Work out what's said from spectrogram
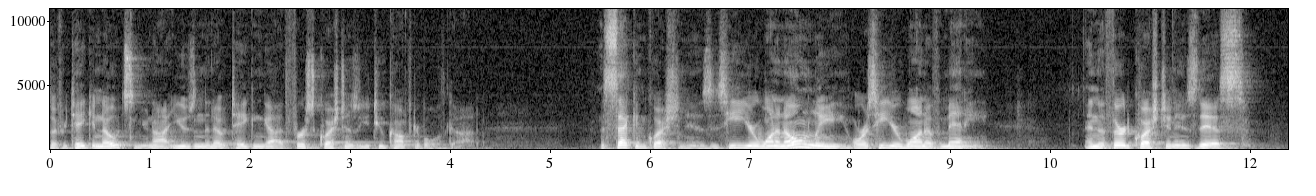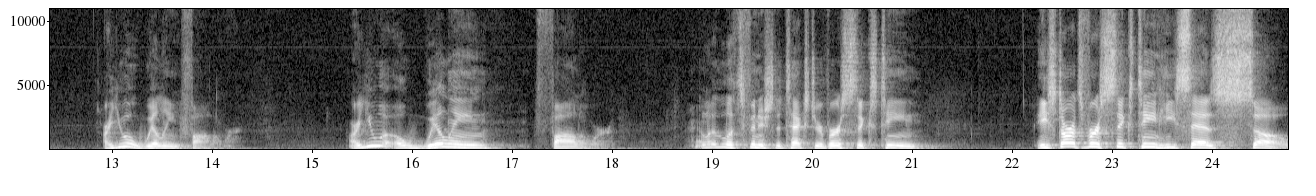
So if you're taking notes and you're not using the note taking guide, the first question is Are you too comfortable with God? The second question is Is He your one and only, or is He your one of many? And the third question is this Are you a willing follower? Are you a willing follower? Let's finish the text here, verse 16. He starts verse 16, he says, So.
